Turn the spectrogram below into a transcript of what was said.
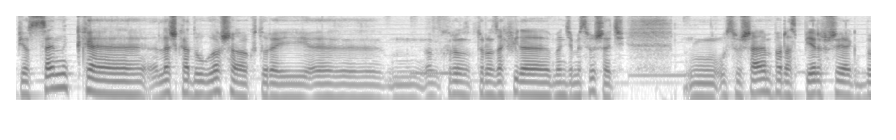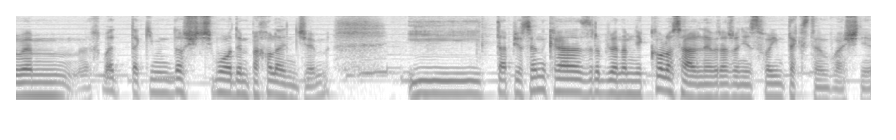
Piosenkę Leszka Długosza, o której, o którą, którą za chwilę będziemy słyszeć, mm, usłyszałem po raz pierwszy, jak byłem chyba takim dość młodym pacholęciem. I ta piosenka zrobiła na mnie kolosalne wrażenie swoim tekstem właśnie,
